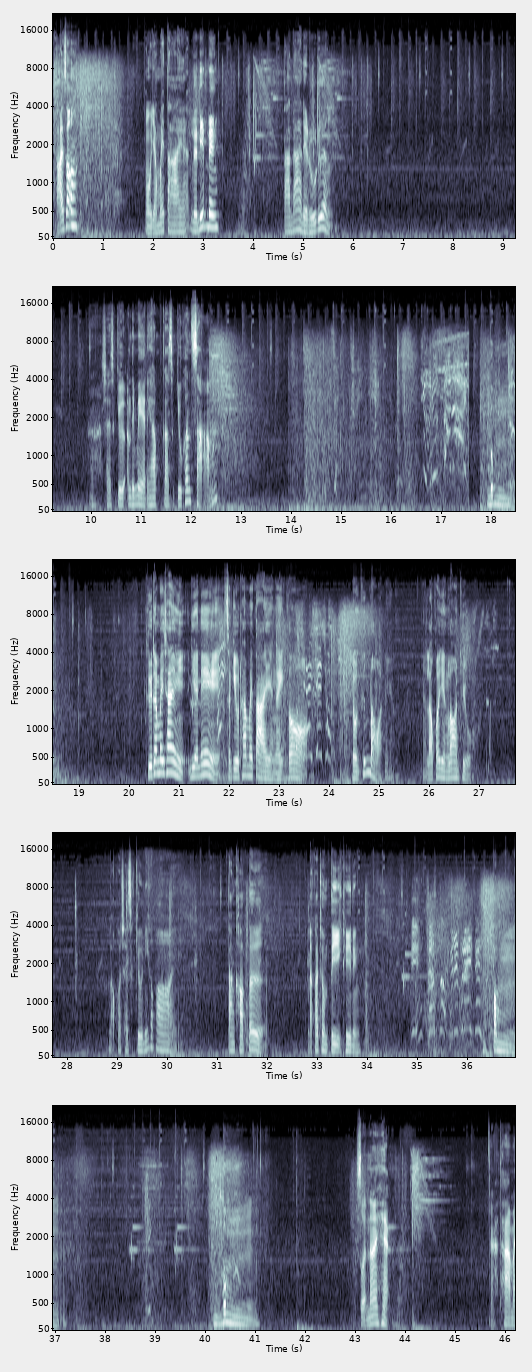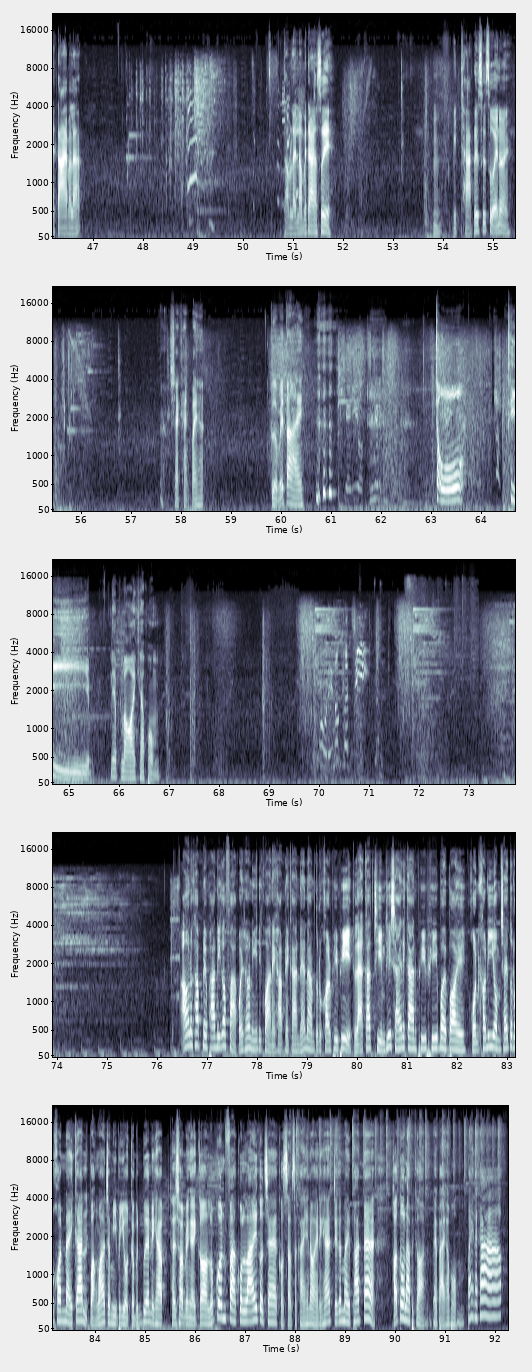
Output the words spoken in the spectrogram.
ตายซะโอ้ยังไม่ตายฮะเหลือนิดนึง ตาหน้าเดี๋ยวรู้เรื่องใช้สกิลอันติเมตนะครับกับสกิลขั้น 3 บึ้มคือถ้าไม่ใช่เดียเน่สกิลถ้าไม่ตายยังไงก็โดนครึ่งหลอดนะครับเราก็ยังรอดอยู่ เราก็ใช้สกิลนี้ก็พอตั้งเคาน์เตอร์ แล้วก็โจมตีอีกทีหนึ่งปั๊มบึ้มส่วนหน้าแหกอะท่าไม่ตายมาแล้ว ทำอะไรเราไม่ได้สิปิดฉากด้วยสวยๆหน่อย แช่แข็งไปฮะเผื่อไม่ตาย โถถีบเรียบร้อยครับผม เอาละครับในพาร์ทนี้ก็ฝากไว้เท่านี้ดีกว่านะครับในการแนะนำตัวละคร PP และก็ทีมที่ใช้ในการ PP บ่อยๆ คนเขานิยมใช้ตัวละครไหนกัน หวังว่าจะมีประโยชน์กับเพื่อนๆนะครับถ้าชอบยังไงก็รบกวนฝากกดไลค์กดแชร์กด Subscribe ให้หน่อยนะครับเจอกันใหม่พาร์ทหน้าขอตัวลาไปก่อนบ๊ายบายครับผมไปแล้วครับ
